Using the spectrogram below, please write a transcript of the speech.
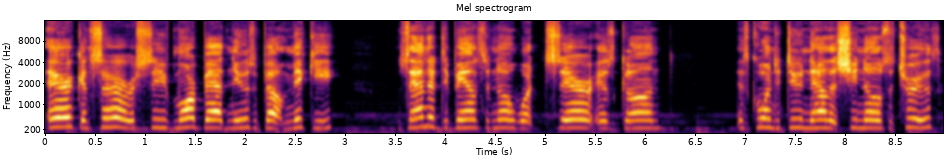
Eric and Sarah receive more bad news about Mickey. Xander demands to know what Sarah is gone is going to do now that she knows the truth.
